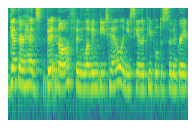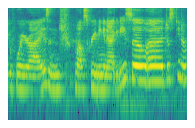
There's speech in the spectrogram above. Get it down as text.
get their heads bitten off in loving detail, and you see other people disintegrate before your eyes and while screaming in agony. So uh, just you know,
